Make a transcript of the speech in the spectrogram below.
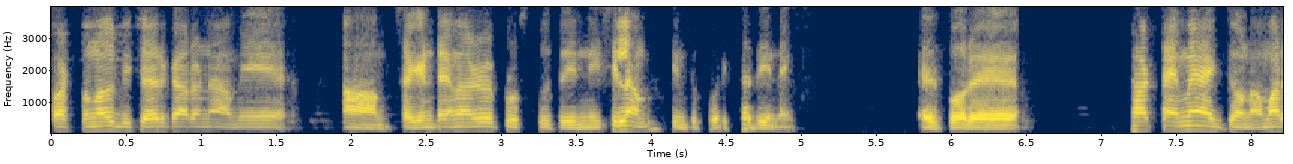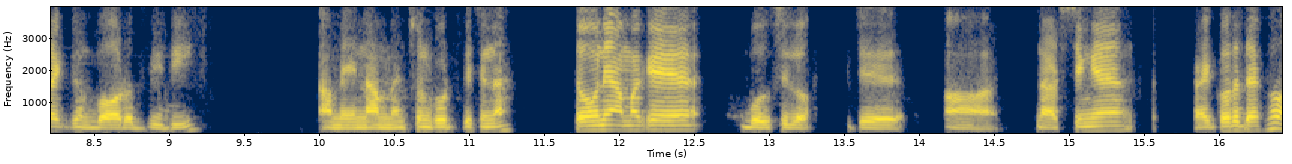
পার্সোনাল বিষয়ের কারণে আমি সেকেন্ড টাইমের প্রস্তুতি নিয়েছিলাম, কিন্তু পরীক্ষা দিই নাই। এরপরে থার্ড টাইমে একজন, আমার একজন বড় দিদি, আমি নাম মেনশন করতেছি না। তো উনি আমাকে বলছিল যে নার্সিং এ ট্রাই করে দেখো,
